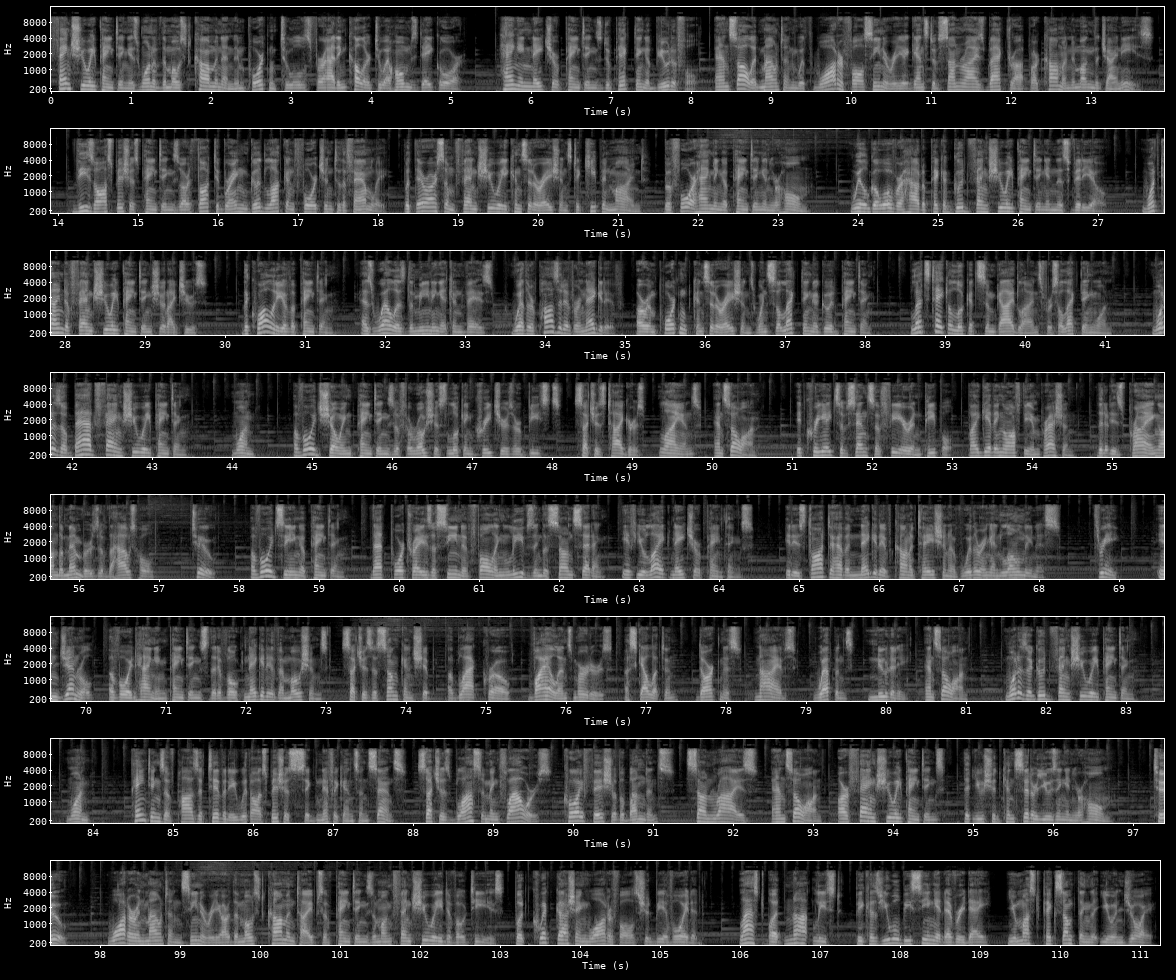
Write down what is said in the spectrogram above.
Feng Shui painting is one of the most common and important tools for adding color to a home's decor. Hanging nature paintings depicting a beautiful and solid mountain with waterfall scenery against a sunrise backdrop are common among the Chinese. These auspicious paintings are thought to bring good luck and fortune to the family, but there are some feng shui considerations to keep in mind before hanging a painting in your home. We'll go over how to pick a good feng shui painting in this video. What kind of feng shui painting should I choose? The quality of a painting, as well as the meaning it conveys, whether positive or negative, are important considerations when selecting a good painting. Let's take a look at some guidelines for selecting one. What is a bad feng shui painting? 1. Avoid showing paintings of ferocious-looking creatures or beasts, such as tigers, lions, and so on. It creates a sense of fear in people by giving off the impression that it is prying on the members of the household. 2. Avoid seeing a painting that portrays a scene of falling leaves in the sun setting if you like nature paintings. It is thought to have a negative connotation of withering and loneliness. 3. In general, avoid hanging paintings that evoke negative emotions, such as a sunken ship, a black crow, violence murders, a skeleton, darkness, knives, weapons, nudity, and so on. What is a good feng shui painting? 1. Paintings of positivity with auspicious significance and sense, such as blossoming flowers, koi fish of abundance, sunrise, and so on, are feng shui paintings that you should consider using in your home. 2. Water and mountain scenery are the most common types of paintings among feng shui devotees, but quick gushing waterfalls should be avoided. Last but not least, because you will be seeing it every day, you must pick something that you enjoy.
